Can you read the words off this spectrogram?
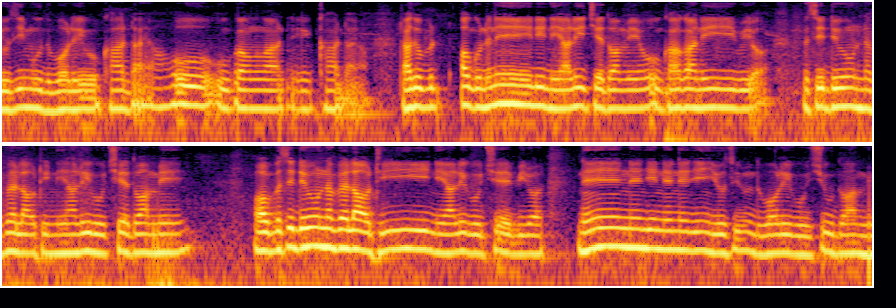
ယုံစည်းမှုသဘောလေးကိုခါတိုင်အောင်ဟိုးဥကောင်းကနေခါတိုင်အောင်ဒါဆိုအောက်ကိုနည်းနည်းလေးနေရာလေးချဲသွားမယ်ဟိုခါကနေပြီးတော့ပစစ်တုံးနှစ်ဘက်လောက်ဒီနေရာလေးကိုချဲသွားမယ်ဟောပစစ်တုံးနှစ်ဘက်လောက်ဒီနေရာလေးကိုချဲပြီးတော့နည်းနည်းချင်းနည်းနည်းချင်းယုံစည်းမှုသဘောလေးကိုရှုသွားမ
